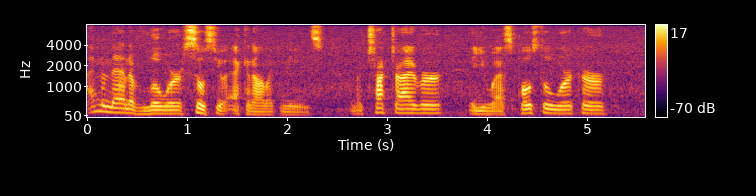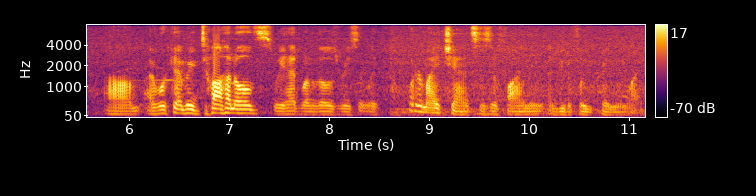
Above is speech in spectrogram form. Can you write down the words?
I'm a man of lower socioeconomic means. I'm a truck driver, a U.S. postal worker. Um, I work at McDonald's. We had one of those recently. What are my chances of finding a beautiful Ukrainian wife?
